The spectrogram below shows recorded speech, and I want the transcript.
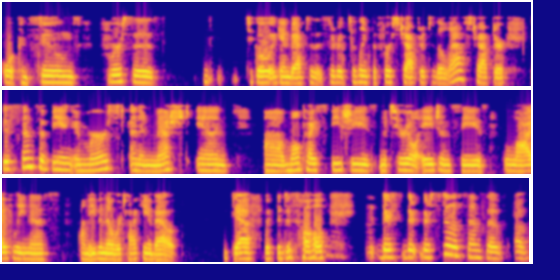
or consumes versus to go again back to the sort of to link the first chapter to the last chapter, this sense of being immersed and enmeshed in uh, multi-species material agencies, liveliness, um, even though we're talking about death with the dissolve, there's there, there's still a sense of of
